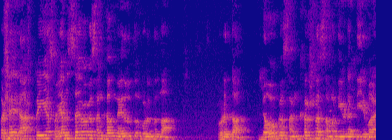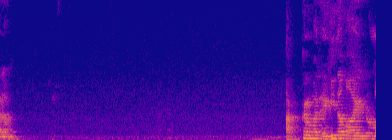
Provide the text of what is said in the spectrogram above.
പക്ഷേ രാഷ്ട്രീയ സ്വയം സേവക സംഘം നേതൃത്വം കൊടുക്കുന്ന കൊടുത്ത ലോക സംഘർഷ സമിതിയുടെ തീരുമാനം അക്രമരഹിതമായിട്ടുള്ള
